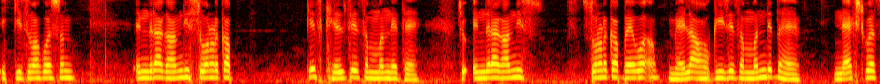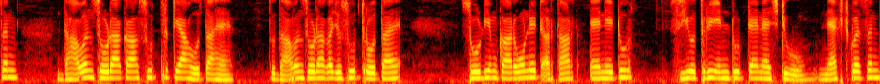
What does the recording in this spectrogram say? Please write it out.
इक्कीसवां क्वेश्चन इंदिरा गांधी स्वर्ण कप किस खेल से संबंधित है? जो इंदिरा गांधी स्वर्ण कप है, वह महिला हॉकी से संबंधित है। नेक्स्ट क्वेश्चन धावन सोडा का सूत्र क्या होता है? तो धावन सोडा का जो सूत्र होता है सोडियम कार्बोनेट अर्थात N A two C O three into ten H two next question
